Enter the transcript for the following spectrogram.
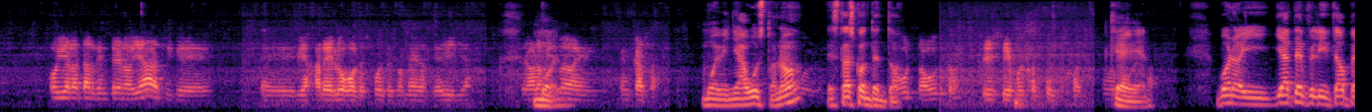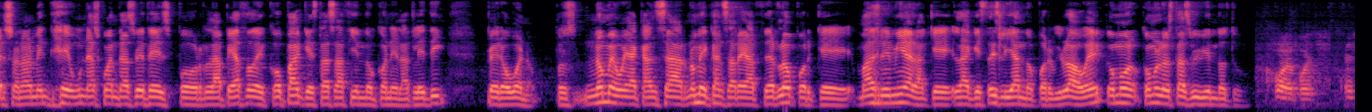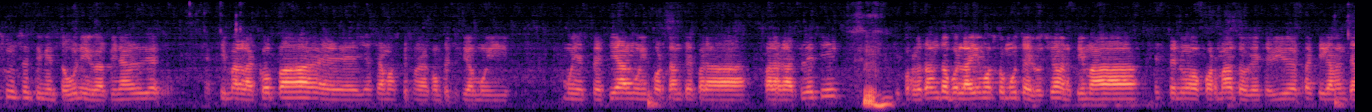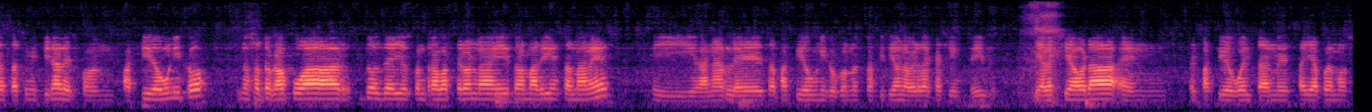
hoy a la tarde entreno ya, así que eh, viajaré luego después de comer hacia ahí ya. Pero ahora mismo en, casa. Muy bien, ya a gusto, ¿no? ¿Estás contento? A gusto, a gusto. Sí, sí, muy contento. Qué bien. Bueno, y ya te he felicitado personalmente unas cuantas veces por la pedazo de copa que estás haciendo con el Athletic, pero bueno, pues no me voy a cansar, no me cansaré de hacerlo porque, madre mía, la que, la que estáis liando por Bilbao, ¿eh? ¿Cómo, ¿Cómo lo estás viviendo tú? Joder, pues es un sentimiento único. Al final encima la Copa, eh, ya sabemos que es una competición muy muy especial, muy importante para, para el Athletic y por lo tanto pues la vimos con mucha ilusión. Encima este nuevo formato que se vive prácticamente hasta semifinales con partido único, nos ha tocado jugar dos de ellos contra Barcelona y Real Madrid en San Mamés y ganarles a partido único con nuestra afición, la verdad que ha sido increíble. Y a ver si ahora en el partido de vuelta en Mestalla podemos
